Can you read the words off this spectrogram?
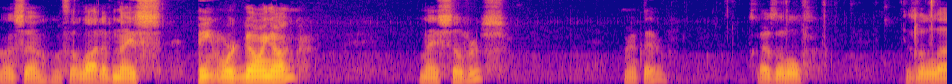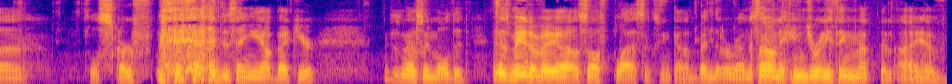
also with a lot of nice paintwork going on. Nice silvers right there. It's got his little his little uh, little scarf just hanging out back here, which is nicely molded. And it's made of a, uh, soft plastic, so you can kind of bend it around. It's not on a hinge or anything, not that I have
